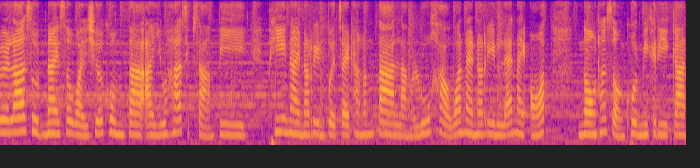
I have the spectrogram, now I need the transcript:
ดยล่าสุดนายสวัยเชื้อคมตาอายุ 53 ปี พี่นายนรินเปิดใจทางน้ำตาหลังรู้ข่าวว่านายนรินและนายออสน้องทั้งสองคนมีคดีกัน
